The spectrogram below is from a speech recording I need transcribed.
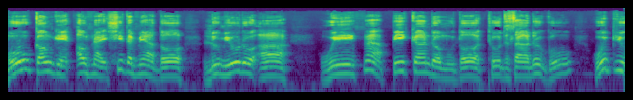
မိုးကောင်းကင်အောက်၌ရှိသည်များသော လူမျိုးတို့အားဝေငှပေးကမ်းတော်မူသော ထိုတစားတို့ကိုဝတ်ပြု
